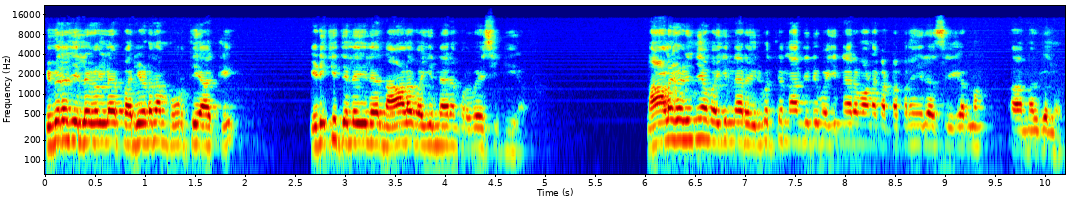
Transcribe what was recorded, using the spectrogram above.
വിവിധ ജില്ലകളിലെ പര്യടനം പൂർത്തിയാക്കി ഇടുക്കി ജില്ലയിലെ നാളെ വൈകുന്നേരം പ്രവേശിക്കുക. നാളെ കഴിഞ്ഞ് വൈകുന്നേരം ഇരുപത്തിയൊന്നാം തീയതി വൈകുന്നേരമാണ് കട്ടപ്പനയിലെ സ്വീകരണം നൽകുന്നത്.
